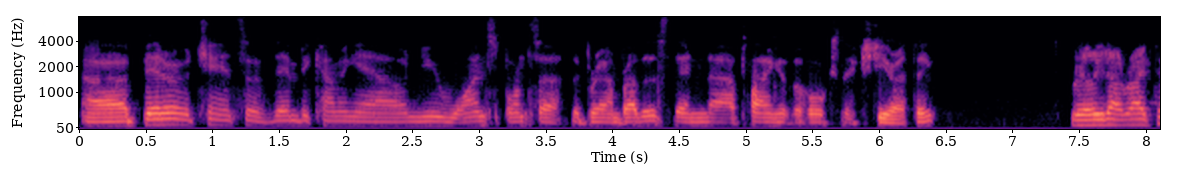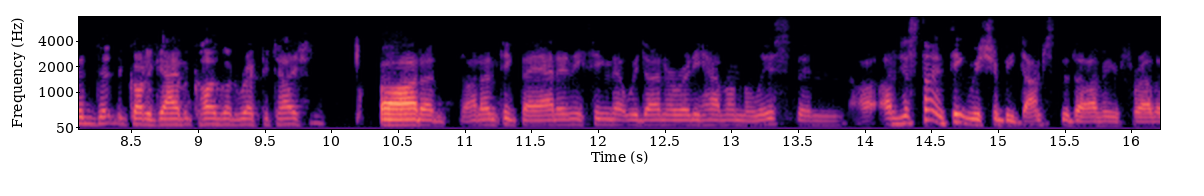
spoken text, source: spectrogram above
Uh, better chance of them becoming our new wine sponsor, the Brown Brothers, than uh, playing at the Hawks next year. I think. Really, don't rate them. They've got a game, of got reputation. Oh, I don't. I don't think they add anything that we don't already have on the list, and I, I just don't think we should be dumpster diving for other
